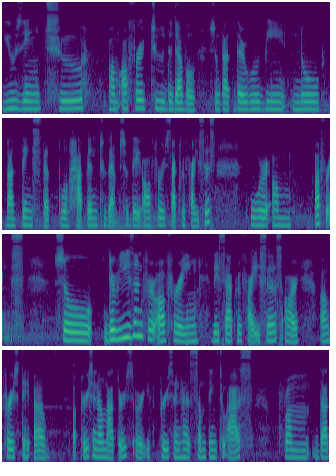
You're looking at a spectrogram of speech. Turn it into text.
using to um, offer to the devil so that there will be no bad things that will happen to them. So they offer sacrifices or um, offerings. So the reason for offering these sacrifices are um, first uh, personal matters or if person has something to ask from that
